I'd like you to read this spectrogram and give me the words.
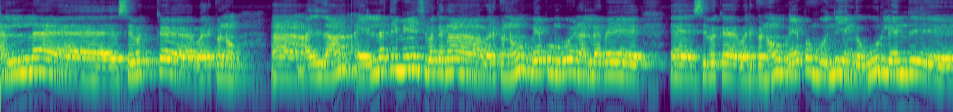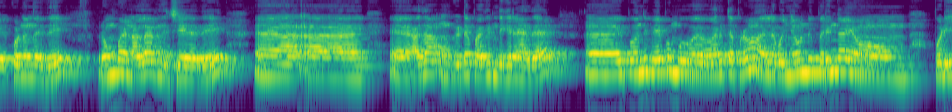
நல்லா சிவக்க வறுக்கணும். அதுதான். எல்லாத்தையுமே சிவக்க தான் வறுக்கணும். வேப்பம்பூவை நல்லாவே சிவக்க வறுக்கணும். வேப்பம்பூ வந்து எங்கள் ஊர்லேருந்து கொண்டு வந்தது. ரொம்ப நல்லா இருந்துச்சு அது. அதான் உங்ககிட்ட பகிர்ந்துக்கிறேன் அதை. இப்போ வந்து வேப்பம்பூ வறுத்தப்புறம் அதில் கொஞ்சோண்டு பெருங்காயம் பொடி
